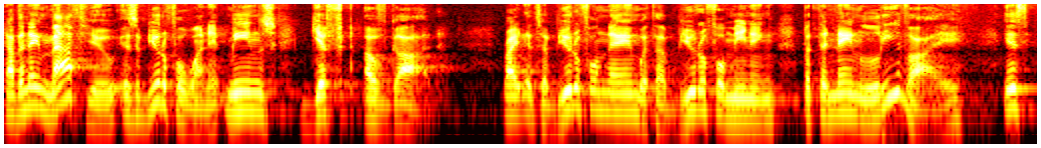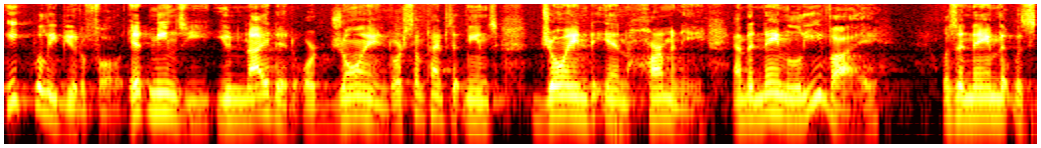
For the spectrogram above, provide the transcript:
Now, the name Matthew is a beautiful one. It means gift of God, right? It's a beautiful name with a beautiful meaning, but the name Levi is equally beautiful. It means united or joined, or sometimes it means joined in harmony. And the name Levi was a name that was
